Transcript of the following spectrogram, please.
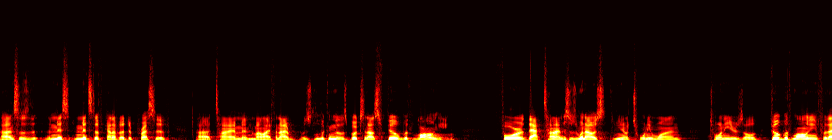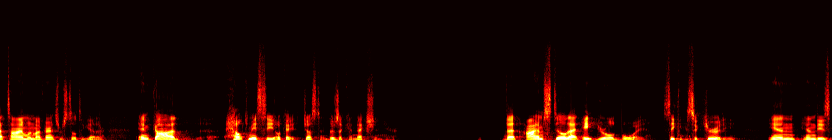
Uh, and so it was the, the midst of kind of a depressive uh, time in my life, and I was looking at those books, and I was filled with longing for that time. This was when I was, you know, 21, 20 years old, filled with longing for that time when my parents were still together. And God helped me see okay, Justin, there's a connection here. That I am still that eight year old boy seeking security in, in these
